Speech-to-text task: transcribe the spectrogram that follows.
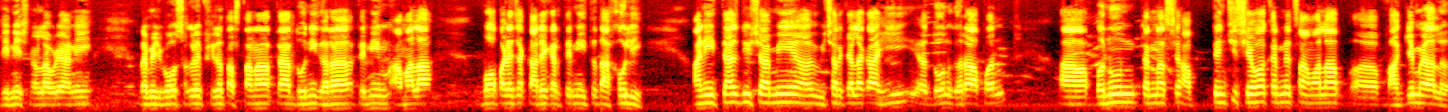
दिनेश नलावडे आणि रमेश भाऊ सगळे फिरत असताना त्या दोन्ही घरा त्यांनी आम्हाला बोवापाड्याच्या कार्यकर्त्यांनी इथं दाखवली. आणि त्याच दिवशी आम्ही विचार केला का ही दोन घरं आपण बनवून त्यांना से आप- त्यांची सेवा करण्याचं आम्हाला भाग्य मिळालं.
